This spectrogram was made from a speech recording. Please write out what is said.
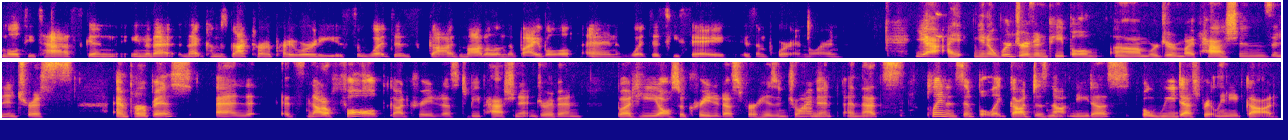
multitask. And, you know, that that comes back to our priorities. What does God model in the Bible and what does he say is important, Lauren? Yeah, I you know we're driven people. Um, we're driven by passions and interests and purpose, and it's not a fault. God created us to be passionate and driven, but He also created us for His enjoyment. And that's plain and simple. Like, God does not need us, but we desperately need God.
